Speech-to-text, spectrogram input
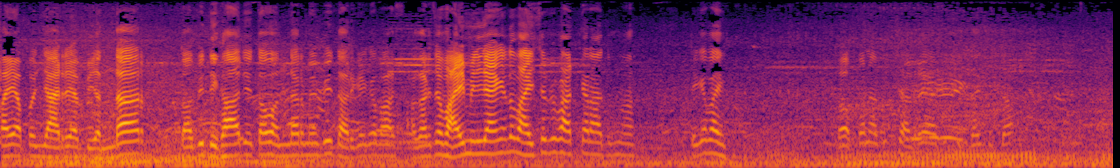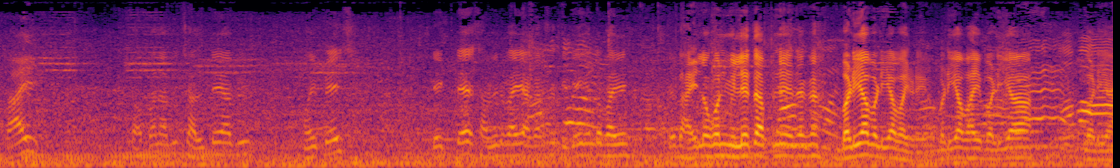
भाई अपन जा रहे हैं अभी अंदर। तो अभी दिखा देता हूँ अंदर में भी, दरगे के पास। अगर से भाई मिल जाएँगे तो भाई से भी बात करा दूँगा। ठीक है भाई? तो अपन अभी चल रहे हैं सीधा सीधा। भाई तो अपन अभी चलते हैं अभी वहीं पे देखते हैं समीर भाई अगर से दिखेंगे तो भाई। तो भाई लोगों ने मिले थे अपने जगह बढ़िया बढ़िया भाई बढ़िया बढ़िया भाई बढ़िया बढ़िया।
